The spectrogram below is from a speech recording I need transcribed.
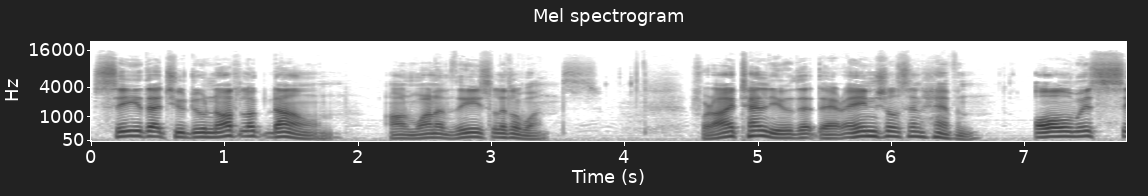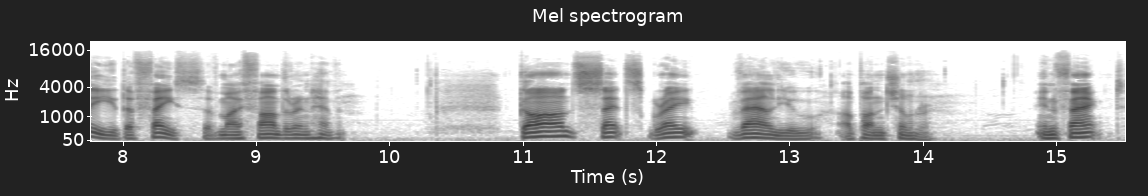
See that you do not look down on one of these little ones. For I tell you that their angels in heaven always see the face of my Father in heaven. God sets great value upon children. In fact,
